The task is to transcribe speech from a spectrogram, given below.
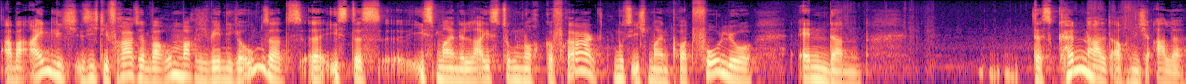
Aber eigentlich sich die Frage, warum mache ich weniger Umsatz? Äh, ist das, ist meine Leistung noch gefragt? Muss ich mein Portfolio ändern? Das können halt auch nicht alle.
